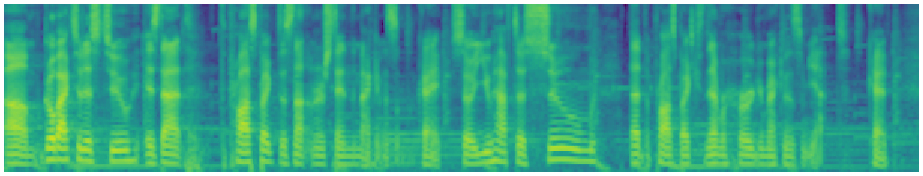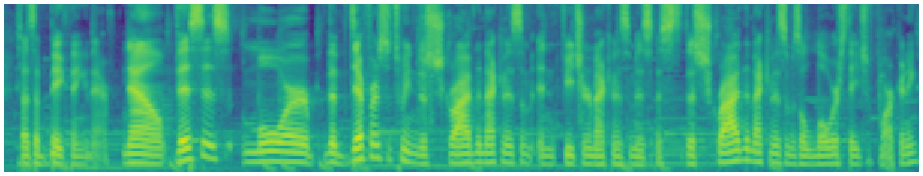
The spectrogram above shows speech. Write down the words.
um, go back to this too, is that the prospect does not understand the mechanism. Okay, so you have to assume that the prospect has never heard your mechanism yet. Okay. So that's a big thing there. Now, this is more the difference between describe the mechanism and feature mechanism is, is describe the mechanism is a lower stage of marketing,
